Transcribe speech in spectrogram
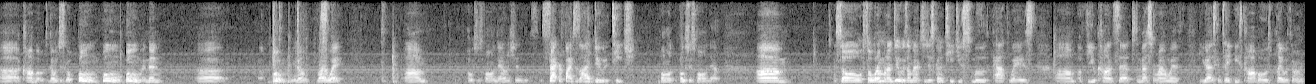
uh, combos. Don't just go boom, boom, boom, and then uh, boom. You know, right away. Um, posters falling down and shit. Sacrifices I do to teach. Posters falling down. Um, so, so what I'm going to do is I'm actually just going to teach you smooth pathways, um, a few concepts to mess around with. You guys can take these combos, play with them,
